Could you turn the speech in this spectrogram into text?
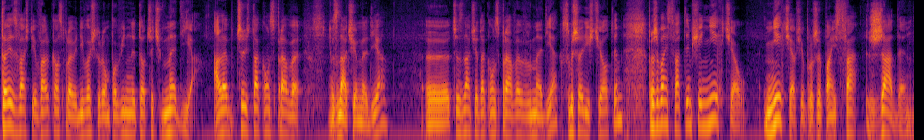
to jest właśnie walka o sprawiedliwość, którą powinny toczyć media. Ale czy taką sprawę znacie media? Y, czy znacie taką sprawę w mediach? Słyszeliście o tym? Proszę Państwa, tym się nie chciał nie chciał się, proszę Państwa, żaden,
